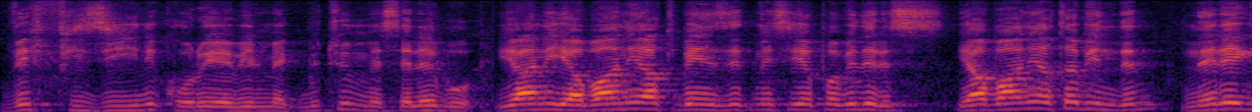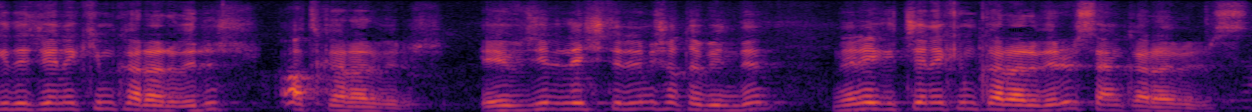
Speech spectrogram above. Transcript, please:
ve fiziğini koruyabilmek. Bütün mesele bu. Yani yabani at benzetmesi yapabiliriz. Yabani ata bindin. Nereye gideceğine kim karar verir? At karar verir. Evcilleştirilmiş ata bindin. Nereye gideceğine kim karar verir? Sen karar verirsin.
